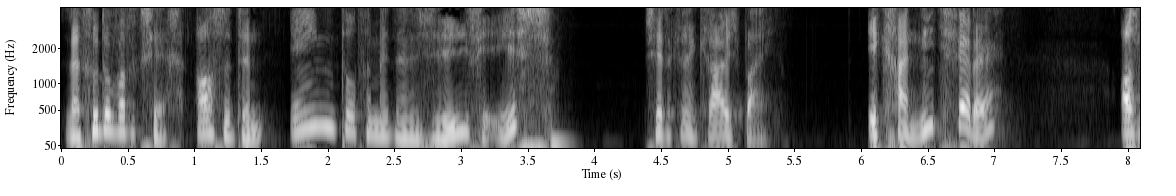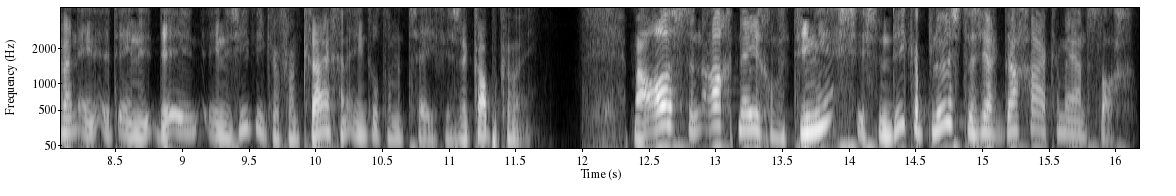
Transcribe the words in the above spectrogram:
Let goed op wat ik zeg. Als het een 1 tot en met een 7 is, zet ik er een kruis bij. Ik ga niet verder als mijn, het, de energie die ik ervan krijg een 1 tot en met 7 is. Dan kap ik ermee. Maar als het een 8, 9 of een 10 is, is het een dikke plus. Dan zeg ik, dan ga ik ermee aan de slag.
